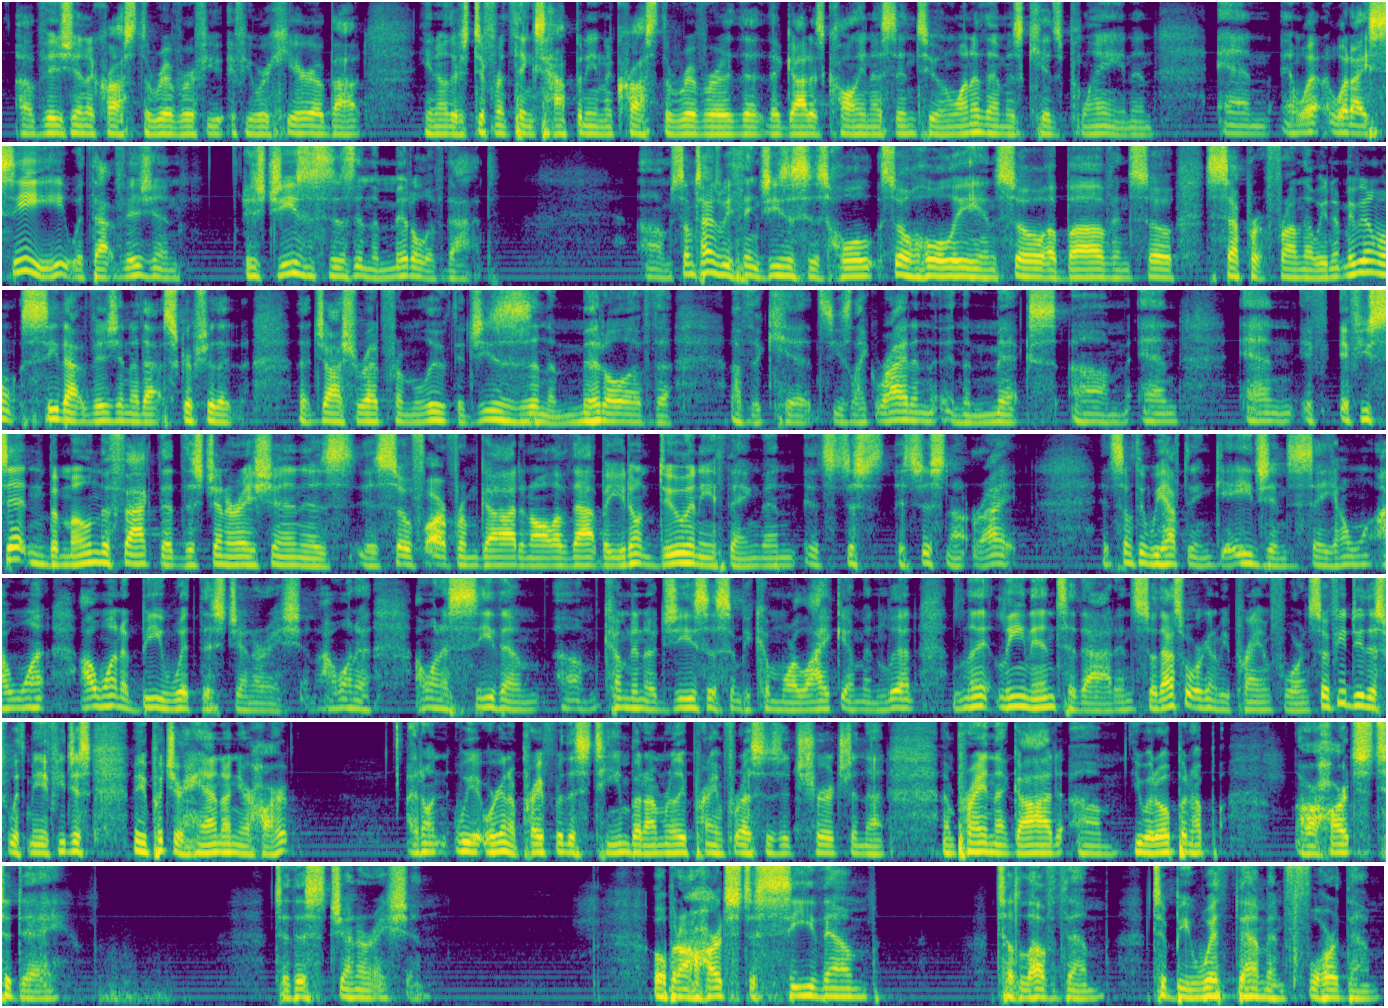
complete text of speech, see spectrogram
a vision across the river. If you if you were here about you know, there's different things happening across the river that, that God is calling us into, and one of them is kids playing. And and and what, what I see with that vision is Jesus is in the middle of that. Um, sometimes we think Jesus is whole, so holy and so above and so separate from that we maybe we don't see that vision of that scripture that, that Josh read from Luke that Jesus is in the middle of the of the kids. He's like right in the, in the mix, um, and and if, if you sit and bemoan the fact that this generation is, is so far from God and all of that, but you don't do anything, then it's just, it's just not right. It's something we have to engage in to say, I want, I want, I want to be with this generation. I want to, I want to see them um, come to know Jesus and become more like Him and lean into that. And so that's what we're going to be praying for. And so if you do this with me, if you just maybe put your hand on your heart I don't, we, are going to pray for this team, but I'm really praying for us as a church and that I'm praying that God, um, you would open up our hearts today to this generation. Open our hearts to see them, to love them, to be with them and for them,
